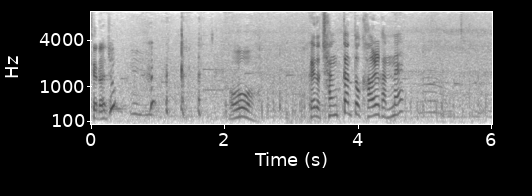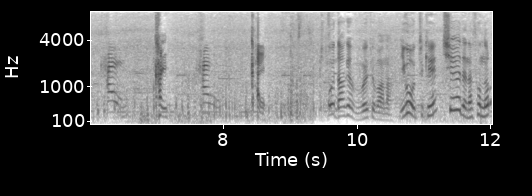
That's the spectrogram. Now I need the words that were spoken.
들어줘? 응. 오 그래도 잠깐 또 가을 같네? 칼. 칼 칼. 칼. 어 낙엽 왜 이렇게 많아? 이거 어떻게 해? 치워야 되나 손으로?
